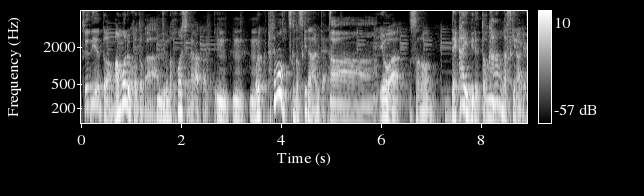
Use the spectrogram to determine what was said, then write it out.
それで言うと守ることが自分の本質じゃなかったってう。いう、俺建物作るの好きだなみたいな。要はそのでかいビルドカーンが好きなわけよ、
